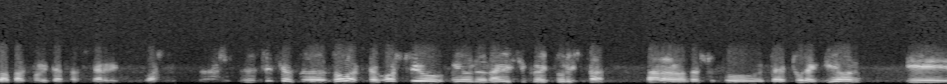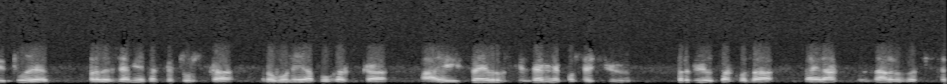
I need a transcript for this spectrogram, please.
dobar kvalitetan servis gošća. Što se tiče e, dolaska goštiju, mi imamo najveći broj turista, naravno da su tu, da je tu region i tu je prve zemlje, dakle Turska, Rumunija, Bugarska, a i sve evropske zemlje posećuju Srbiju, tako da taj rast naravno da će se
